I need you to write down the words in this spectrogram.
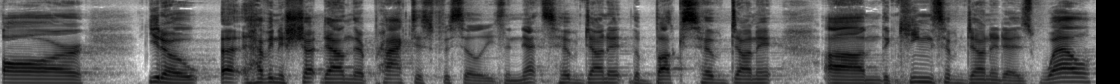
are you know, uh, having to shut down their practice facilities. The Nets have done it. The Bucks have done it. Um, the Kings have done it as well.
